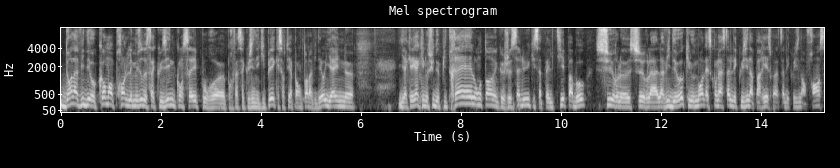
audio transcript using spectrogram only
Dans la vidéo Comment prendre les mesures de sa cuisine, conseil pour, euh, pour faire sa cuisine équipée, qui est sortie il n'y a pas longtemps la vidéo, il y a une, il y a quelqu'un qui nous suit depuis très longtemps et que je salue, qui s'appelle Thier Pabo, sur, le, sur la, la vidéo, qui nous demande est-ce qu'on installe des cuisines à Paris, est-ce qu'on installe des cuisines en France?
